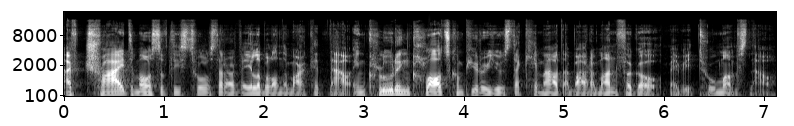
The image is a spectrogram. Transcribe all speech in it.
I've tried most of these tools that are available on the market now, including Claude's computer use that came out about a month ago, maybe two months now.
